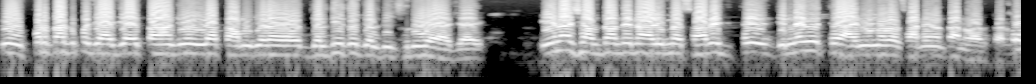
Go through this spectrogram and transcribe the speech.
ਇਹ ਉੱਪਰ ਤੱਕ ਪਹੁੰਚਾਈ ਜਾਏ ਤਾਂ ਜੋ ਜਿਹੜਾ ਕੰਮ ਜਿਹੜਾ ਹੈ ਉਹ ਜਲਦੀ ਤੋਂ ਜਲਦੀ ਸ਼ੁਰੂ ਹੋਇਆ ਜਾਏ। ਇਹਨਾਂ ਸ਼ਬਦਾਂ ਦੇ ਨਾਲ ਹੀ ਮੈਂ ਸਾਰੇ ਜਿੱਥੇ, ਜਿੰਨੇ ਵੀ ਇੱਥੇ ਆਏ ਨੇ, ਉਹਨਾਂ ਦਾ ਸਾਰਿਆਂ ਦਾ ਧੰਨਵਾਦ ਕਰਦਾ।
